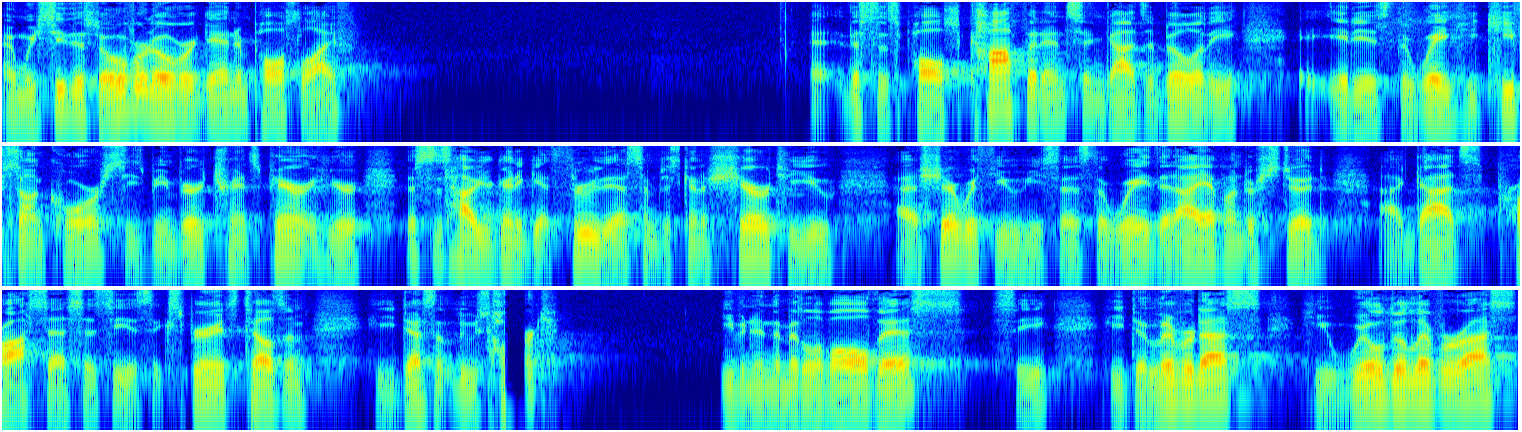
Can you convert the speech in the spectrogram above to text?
And we see this over and over again in Paul's life. This is Paul's confidence in God's ability. It is the way he keeps on course. He's being very transparent here. This is how you're going to get through this. I'm just going to share to you, uh, share with you. He says the way that I have understood uh, God's processes. His experience tells him he doesn't lose heart, even in the middle of all this. See, he delivered us. He will deliver us,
